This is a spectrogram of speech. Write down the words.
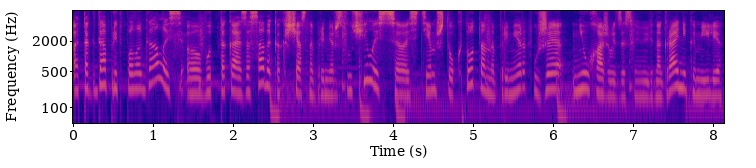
А тогда предполагалась э, вот такая засада, как сейчас, например, случилось, э, с тем, что кто-то, например, уже не ухаживает за своими виноградниками или,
